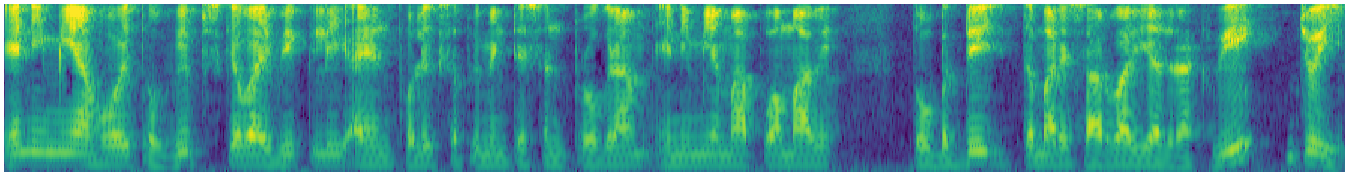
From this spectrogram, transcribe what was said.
anaemia હોય તો વિપ્સ કહેવાય weekly iron folic supplementation program એનિમિયામાં આપવામાં આવે તો બધી જ તમારે સારવાર યાદ રાખવી જોઈએ.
